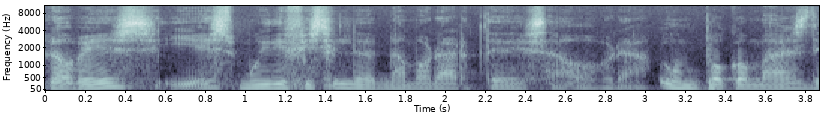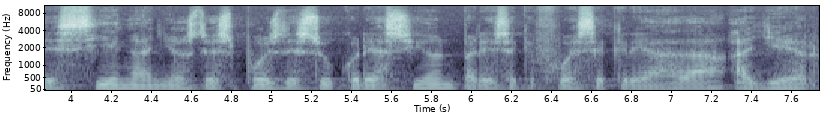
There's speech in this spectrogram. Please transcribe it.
lo ves y es muy difícil enamorarte de esa obra. Un poco más de 100 años después de su creación, parece que fuese creada ayer.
